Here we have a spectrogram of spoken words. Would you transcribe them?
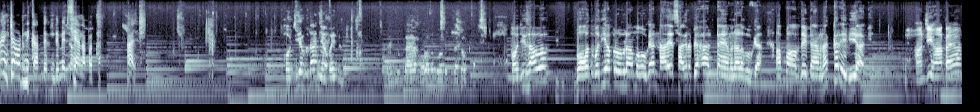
ਐਂ ਚੌੜ ਨਹੀਂ ਕਰਦੇ ਹੁੰਦੇ ਮੇਰੇ ਸਿਆਣਾ ਪੁੱਤ। ਆ ਜਾ। ਫੌਜੀਆ ਵਧਾਈਆਂ ਬਾਈ ਤੈਨੂੰ। ਬਹੁਤ ਬਹੁਤ ਫੌਜੀ ਸਾਹਿਬ ਬਹੁਤ ਵਧੀਆ ਪ੍ਰੋਗਰਾਮ ਹੋ ਗਿਆ। ਨਾਲੇ ਸਗਨ ਵਿਆਹ ਟਾਈਮ ਨਾਲ ਹੋ ਗਿਆ। ਆਪਾਂ ਆਪਦੇ ਟਾਈਮ ਨਾਲ ਘਰੇ ਵੀ ਆ ਗਏ। ਹਾਂਜੀ ਹਾਂ ਤਾਇਆ।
